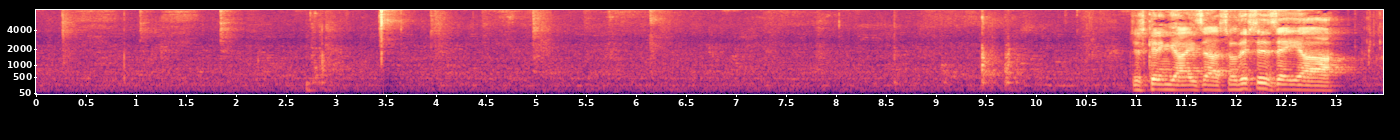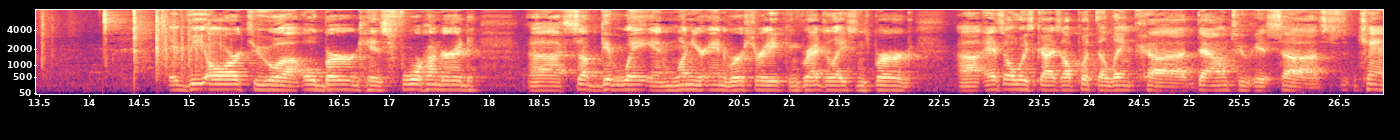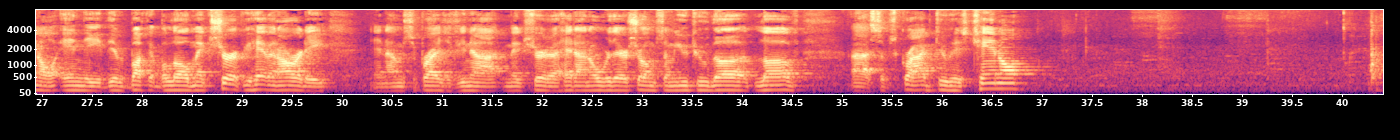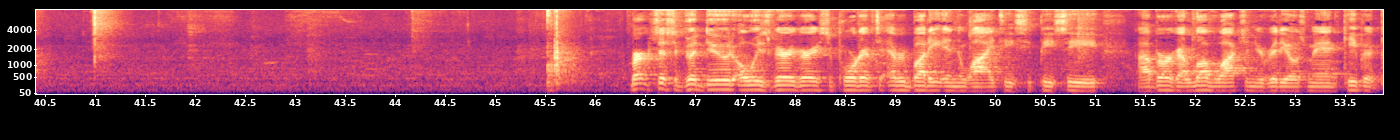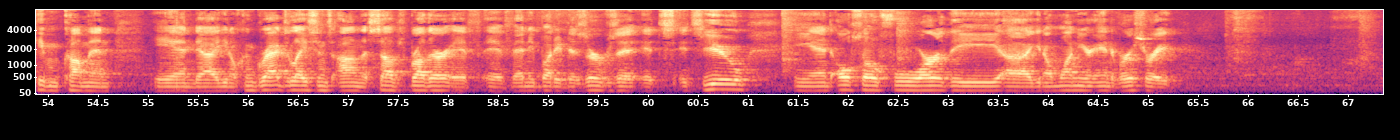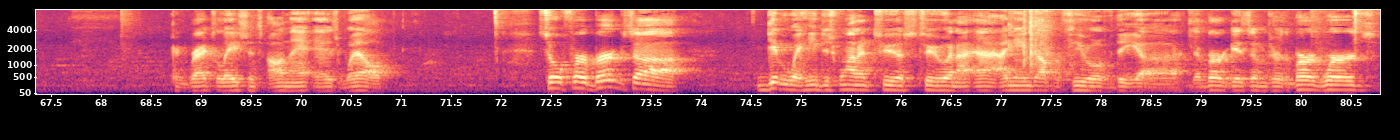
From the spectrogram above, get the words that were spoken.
Just kidding, guys. Uh, so this is a uh, a VR to uh, his 400 uh, sub giveaway and one year anniversary. Congratulations, Berg. Uh, as always, guys, I'll put the link uh, down to his uh, channel in the, the bucket below. Make sure if you haven't already, and I'm surprised if you're not, make sure to head on over there, show him some YouTube lo love, subscribe to his channel. Berg's just a good dude, always very, very supportive to everybody in the YTCPC. Uh, Berg, I love watching your videos, man. Keep it, keep them coming. And uh, you know, congratulations on the subs, brother. If if anybody deserves it, it's it's you. And also for the uh, you know one year anniversary. Congratulations on that as well. So for Berg's uh, giveaway, he just wanted to us to, and I, I named off a few of the uh, the Bergisms or the Berg words.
